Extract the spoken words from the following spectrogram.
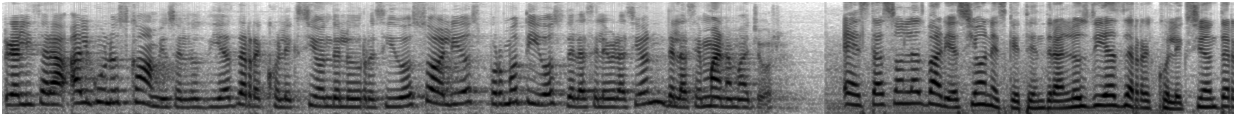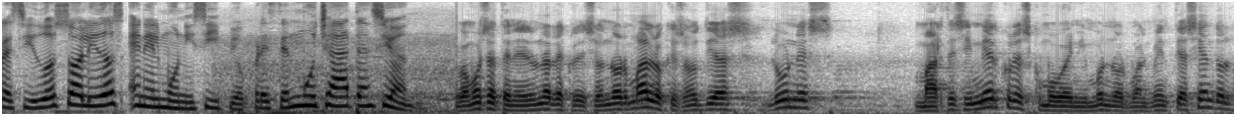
realizará algunos cambios en los días de recolección de los residuos sólidos por motivos de la celebración de la Semana Mayor. Estas son las variaciones que tendrán los días de recolección de residuos sólidos en el municipio. Presten mucha atención. Vamos a tener una recolección normal, lo que son los días lunes, martes y miércoles, como venimos normalmente haciéndolo.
